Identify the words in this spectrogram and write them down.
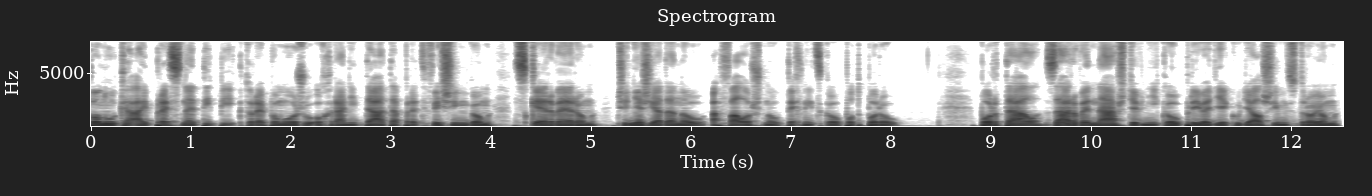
ponúka aj presné typy, ktoré pomôžu ochrániť dáta pred phishingom, scarewareom či nežiadanou a falošnou technickou podporou. Portál zároveň návštevníkov privedie ku ďalším zdrojom,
